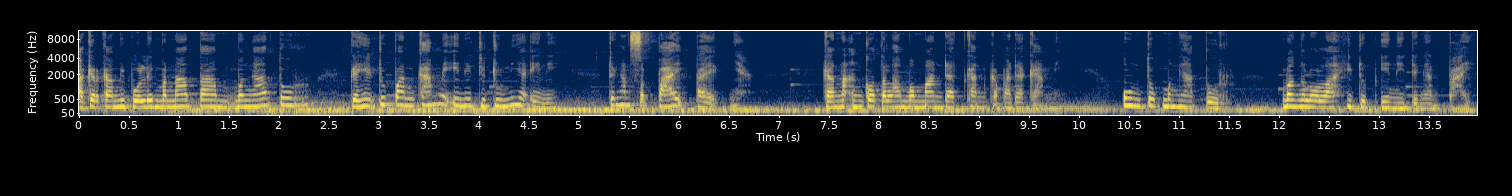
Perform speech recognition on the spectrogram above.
agar kami boleh menata, mengatur kehidupan kami ini di dunia ini dengan sebaik-baiknya. Karena Engkau telah memandatkan kepada kami untuk mengatur, mengelola hidup ini dengan baik.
